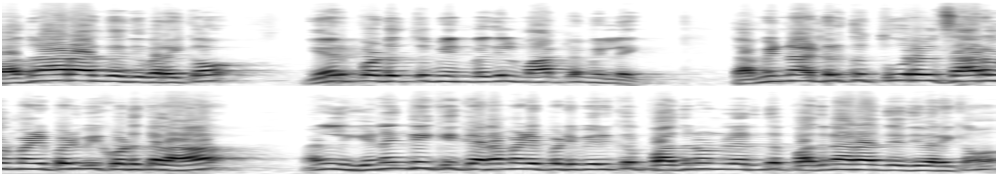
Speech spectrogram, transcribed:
பதினாறாம் தேதி வரைக்கும் ஏற்படுத்தும் என்பதில் மாற்றம் இல்லை தமிழ்நாட்டிற்கு தூறல் சாரல் மழைப்பிடிவை கொடுக்கலாம். ஆனால் இலங்கைக்கு கனமழை பிடிப்பு பதினொன்றிலிருந்து பதினாறாம் தேதி வரைக்கும்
